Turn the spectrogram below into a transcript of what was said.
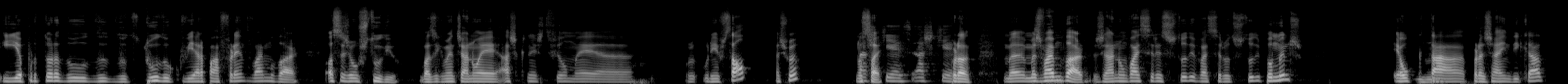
e a produtora do, de, de tudo o que vier para a frente vai mudar. Ou seja, o estúdio, basicamente já não é, acho que neste filme é a Universal, acho eu? Não acho sei. que é, acho que é. Pronto, ma- mas, vai mudar. Já não vai ser esse estúdio, vai ser outro estúdio. Pelo menos é o que Uhum. está para já indicado.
